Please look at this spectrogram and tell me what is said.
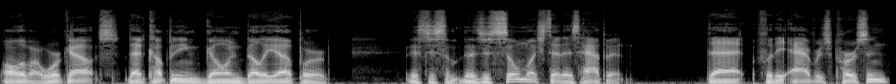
all of our workouts, that company going belly up or there's just some, there's just so much that has happened that for the average person,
